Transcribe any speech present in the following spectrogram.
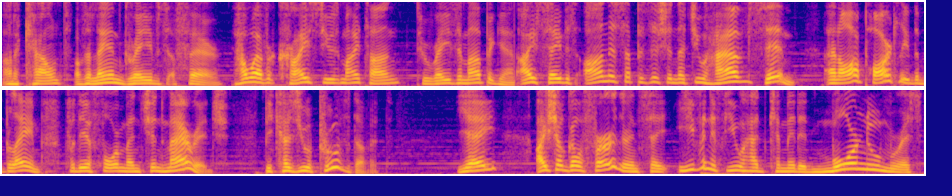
on account of the Landgrave's affair. However, Christ used my tongue to raise him up again. I say this on the supposition that you have sinned and are partly the blame for the aforementioned marriage, because you approved of it. Yea, I shall go further and say, even if you had committed more numerous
